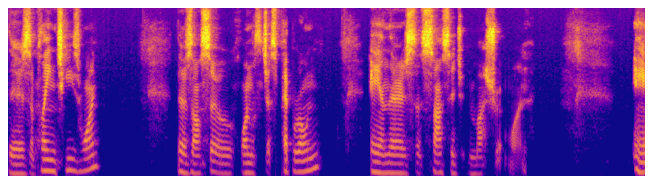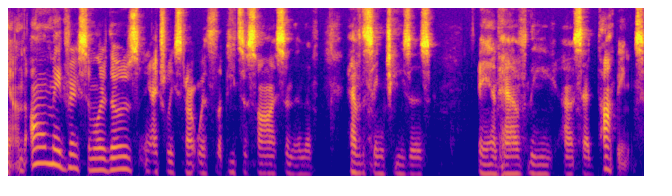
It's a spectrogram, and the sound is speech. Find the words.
there's a plain cheese one. There's also one with just pepperoni, and there's the sausage and mushroom one. And all made very similar. Those actually start with the pizza sauce and then have the same cheeses and have the uh, said toppings.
